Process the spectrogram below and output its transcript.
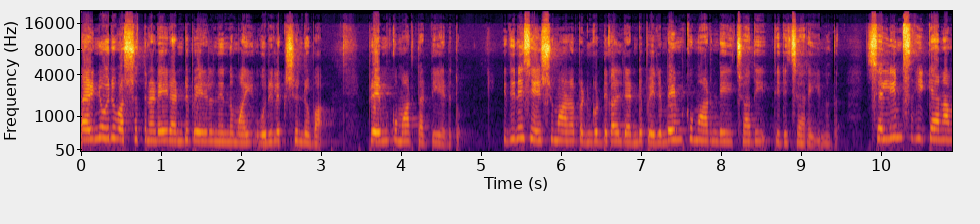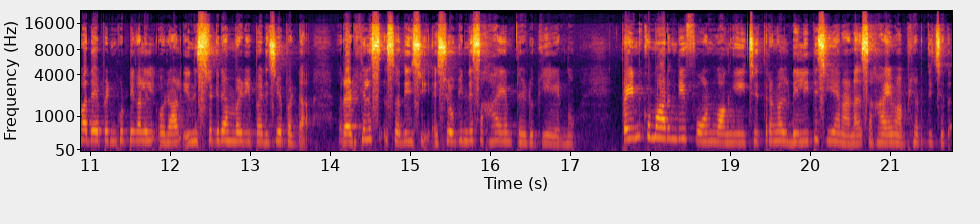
കഴിഞ്ഞ ഒരു വർഷത്തിനിടെ രണ്ടുപേരിൽ നിന്നുമായി ഒരു ലക്ഷം രൂപ പ്രേംകുമാർ തട്ടിയെടുത്തു. ഇതിനുശേഷമാണ് പെൺകുട്ടികൾ രണ്ടുപേരും പ്രേംകുമാറിന്റെ ചതി തിരിച്ചറിയുന്നത്. ശല്യം സഹിക്കാനാവാതെ പെൺകുട്ടികളിൽ ഒരാൾ ഇൻസ്റ്റഗ്രാം വഴി പരിചയപ്പെട്ട റെഡ് ഹിൽസ് സ്വദേശി അശോകിന്റെ സഹായം തേടുകയായിരുന്നു. പ്രേംകുമാറിന്റെ ഫോൺ വാങ്ങി ചിത്രങ്ങൾ ഡിലീറ്റ് ചെയ്യാനാണ് സഹായം അഭ്യർത്ഥിച്ചത്.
